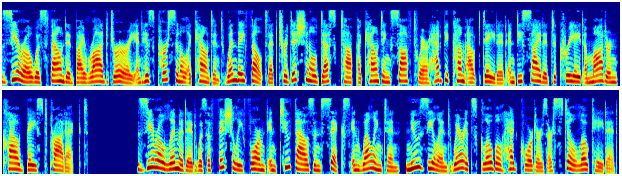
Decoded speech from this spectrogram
Xero was founded by Rod Drury and his personal accountant when they felt that traditional desktop accounting software had become outdated and decided to create a modern cloud-based product. Xero Limited was officially formed in 2006 in Wellington, New Zealand where its global headquarters are still located.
